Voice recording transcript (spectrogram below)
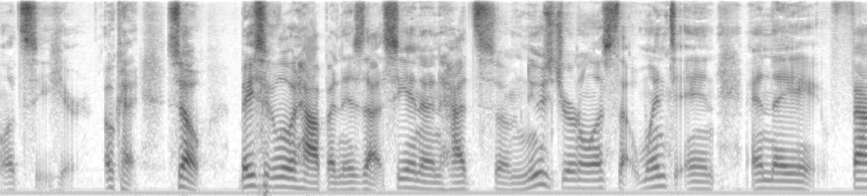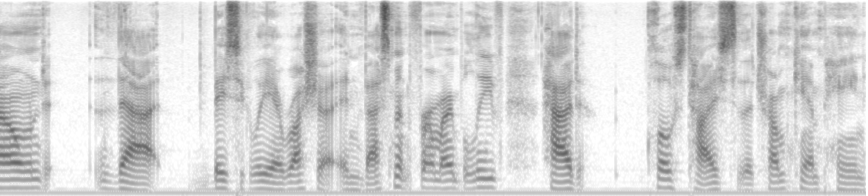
let's see here. Okay, so basically what happened is that CNN had some news journalists that went in and they found that basically a Russia investment firm, I believe, had close ties to the Trump campaign,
